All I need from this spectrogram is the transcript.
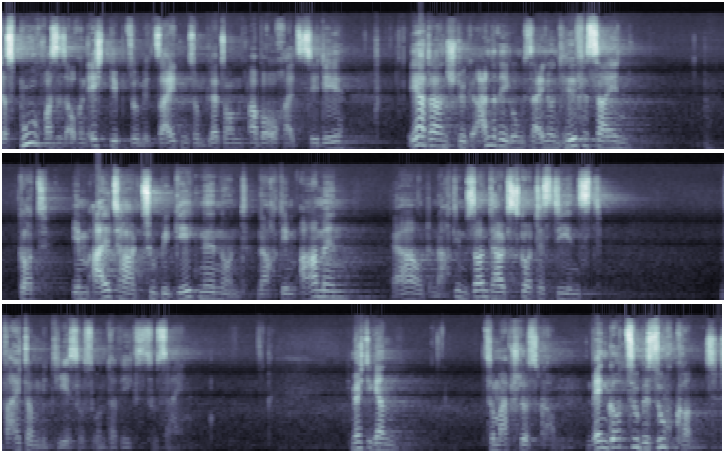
das Buch, was es auch in echt gibt, so mit Seiten zum Blättern, aber auch als CD, eher da ein Stück Anregung sein und Hilfe sein, Gott im Alltag zu begegnen und nach dem Amen ja, oder nach dem Sonntagsgottesdienst weiter mit Jesus unterwegs zu sein. Ich möchte gern zum Abschluss kommen. Wenn Gott zu Besuch kommt,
